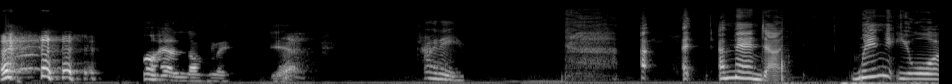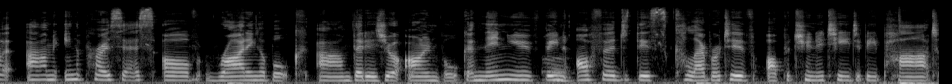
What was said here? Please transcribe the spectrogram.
Oh, how lovely! Yeah, Tony. Amanda, when you're um, in the process of writing a book um, that is your own book, and then you've been Mm. offered this collaborative opportunity to be part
